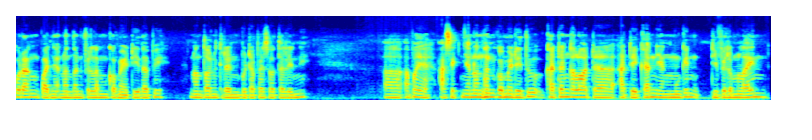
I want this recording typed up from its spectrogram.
kurang banyak nonton film komedi tapi nonton Grand Budapest Hotel ini eh, apa ya asiknya nonton komedi itu kadang kalau ada adegan yang mungkin di film lain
